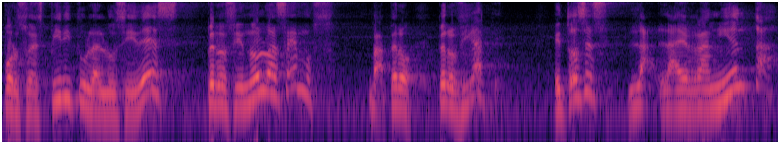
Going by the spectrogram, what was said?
por su espíritu la lucidez. Pero si no lo hacemos, va, pero, pero fíjate, entonces la, la herramienta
